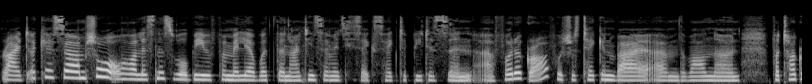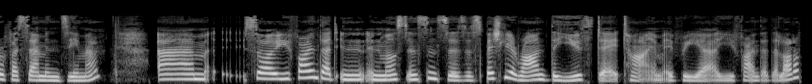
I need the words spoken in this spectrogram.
Right. Okay. So I'm sure all our listeners will be familiar with the 1976 Hector Pieterson uh, photograph, which was taken by um, the well-known photographer Sam Nzima. Um, so you find that in, in most instances, especially around the Youth Day time every year, you find that a lot of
